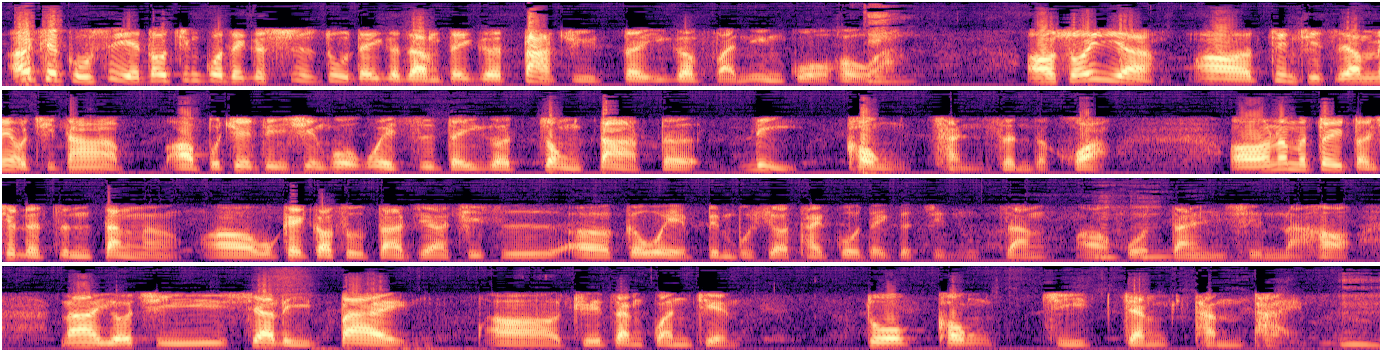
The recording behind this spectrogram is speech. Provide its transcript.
而且股市也都经过的一个适度的一个这样的一个大局的一个反应过后啊，哦，所以啊啊，近期只要没有其他啊不确定性或未知的一个重大的利空产生的话，哦，那么对于短线的震荡呢，啊，我可以告诉大家，其实呃各位也并不需要太过的一个紧张啊或担心了哈。那尤其下礼拜啊，决战关键，多空即将摊牌。嗯，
